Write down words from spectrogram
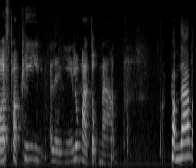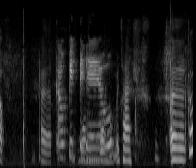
lost puppy อะไรอย่างงี้ ลูกหมาตกน้ทำหน้าแบบ เออำเก้าปิดไปแล้ววงๆไม่ใช่ เออ ก็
